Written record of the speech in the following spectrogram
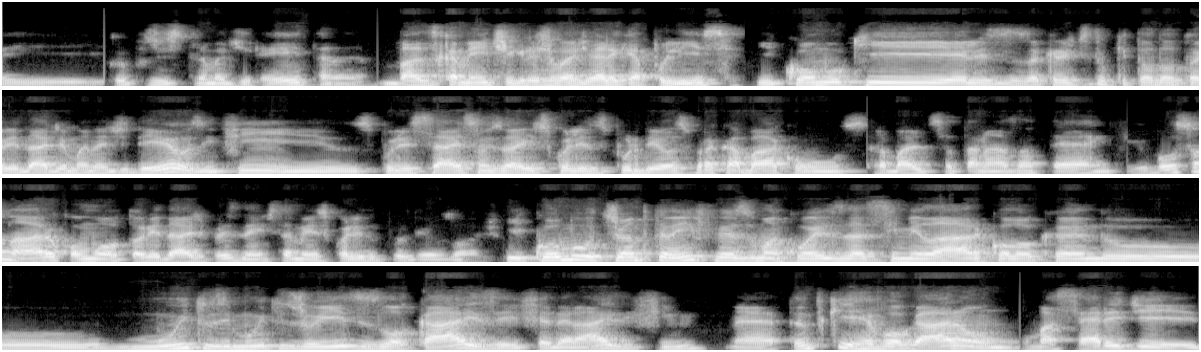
e grupos de extrema direita, né? basicamente igreja evangélica é a polícia, e como que eles acreditam que toda autoridade emana de Deus, enfim, os policiais são escolhidos por Deus para acabar com os trabalhos de Satanás na Terra. E o Bolsonaro, como autoridade presidente, também é escolhido por Deus, lógico. E como o Trump também fez uma coisa similar, colocando muitos e muitos juízes locais e federais, enfim, né? tanto que revogaram uma série de,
